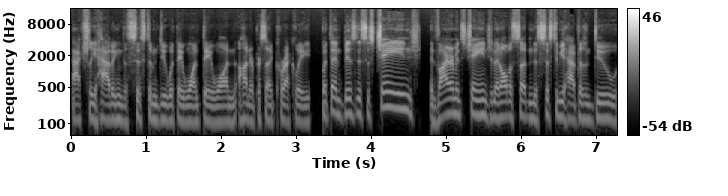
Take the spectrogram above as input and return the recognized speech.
actually having the system do what they want day one 100% correctly. But then businesses change environments change and then all of a sudden the system you have doesn't do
